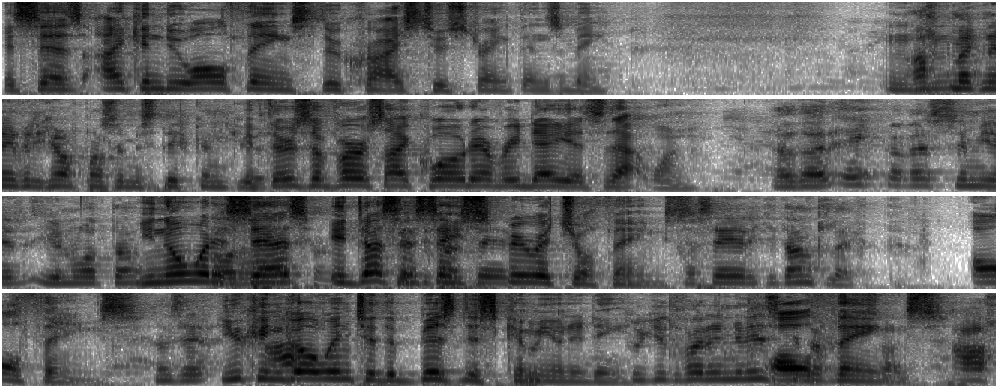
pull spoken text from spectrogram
It says, "I can do all things through Christ who strengthens me." Allt megna ég er fyrir hjálpan sem er styrkan If there's a verse I quote every day, it's that one. Ef það er eitthvað vers sem ég, ég nota You know what it says? It doesn't say spiritual things. Það segir ekki andlegt All things. Hann segir You can go into the business community. Þú getur farið inn í All things. Allt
